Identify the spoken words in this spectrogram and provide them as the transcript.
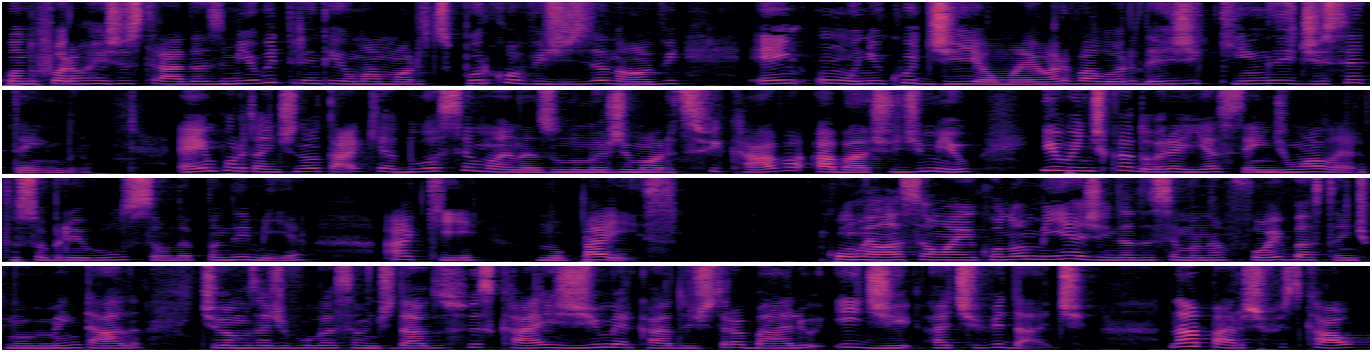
quando foram registradas 1.031 mortes por Covid-19 em um único dia, o maior valor desde 15 de setembro. É importante notar que há duas semanas o número de mortes ficava abaixo de mil e o indicador aí acende um alerta sobre a evolução da pandemia aqui no país. Com relação à economia, a agenda da semana foi bastante movimentada. Tivemos a divulgação de dados fiscais de mercado de trabalho e de atividade. Na parte fiscal,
